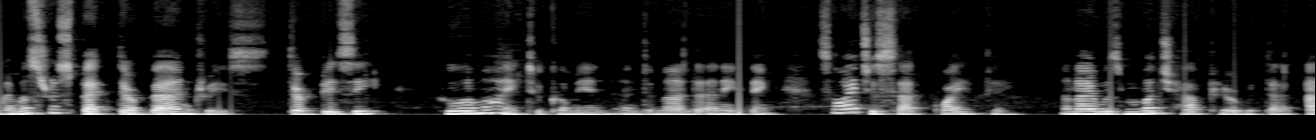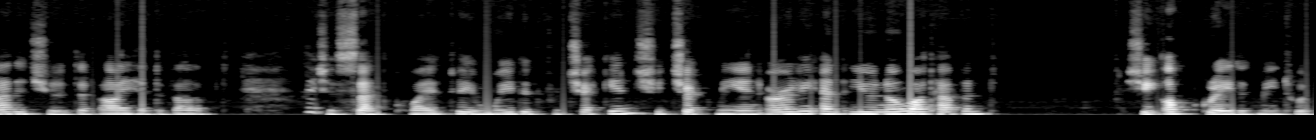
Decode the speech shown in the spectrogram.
I must respect their boundaries. They're busy. Who am I to come in and demand anything? So I just sat quietly. And I was much happier with that attitude that I had developed. I just sat quietly and waited for check in. She checked me in early, and you know what happened? She upgraded me to a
